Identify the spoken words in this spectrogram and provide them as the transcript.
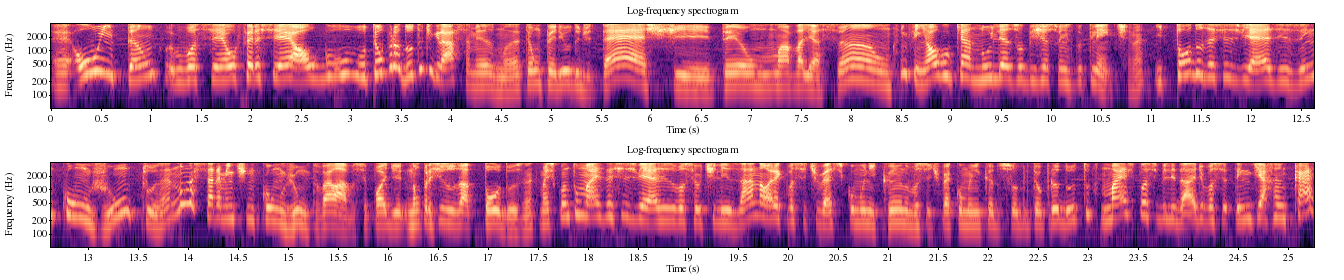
é, ou então você oferecer algo, o teu produto de graça mesmo, né? Ter um período de teste, ter uma avaliação, enfim, algo que anule as objeções do cliente, né? E todos esses vieses em conjunto, né? Não necessariamente em conjunto, vai lá, você pode, não precisa usar todos, né? Mas quanto mais desses vieses você utilizar na hora que você estiver se comunicando, você estiver comunicando sobre o teu produto, mais possibilidade você tem de arrancar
